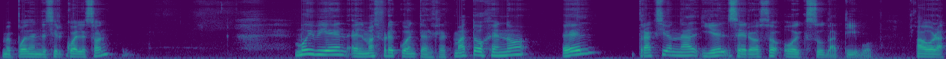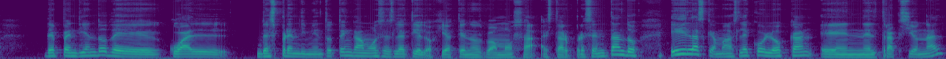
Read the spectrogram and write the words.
¿Me pueden decir cuáles son? Muy bien, el más frecuente es el recmatógeno, el traccional y el seroso o exudativo. Ahora, dependiendo de cuál desprendimiento tengamos es la etiología que nos vamos a estar presentando. Y las que más le colocan en el traccional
